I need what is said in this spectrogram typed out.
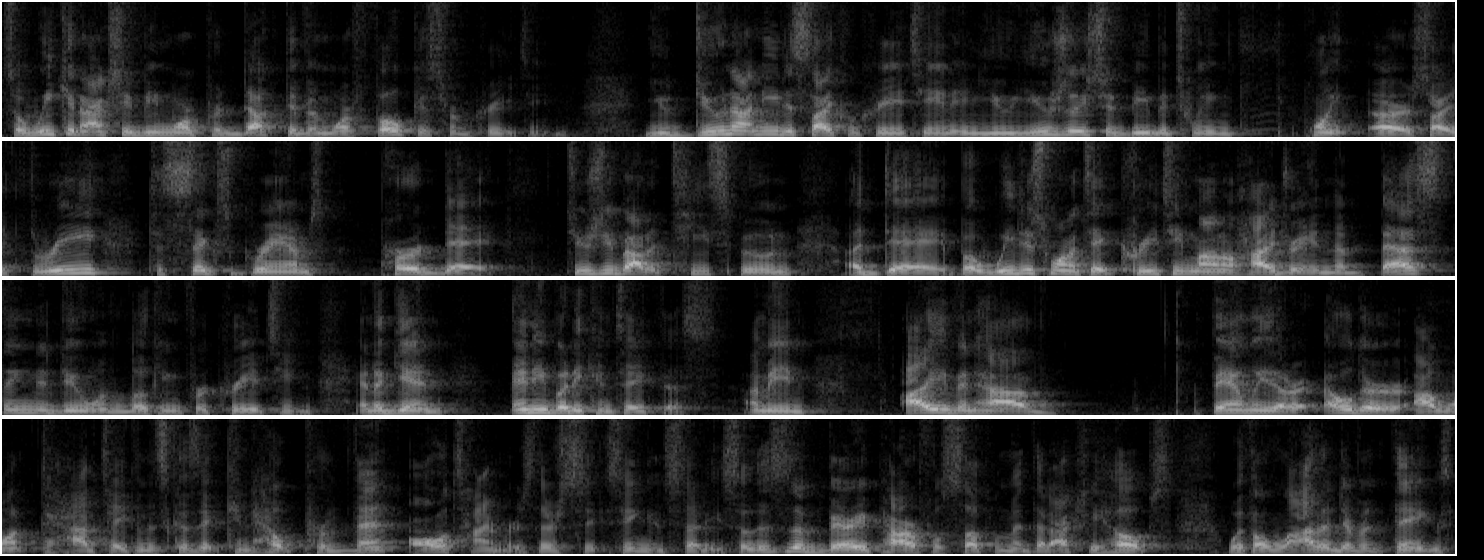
So we can actually be more productive and more focused from creatine. You do not need to cycle creatine and you usually should be between point or sorry, 3 to 6 grams per day. It's usually about a teaspoon a day, but we just want to take creatine monohydrate and the best thing to do when looking for creatine. And again, anybody can take this. I mean, I even have family that are elder, I want to have taken this because it can help prevent Alzheimer's, they're seeing in studies. So, this is a very powerful supplement that actually helps with a lot of different things,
